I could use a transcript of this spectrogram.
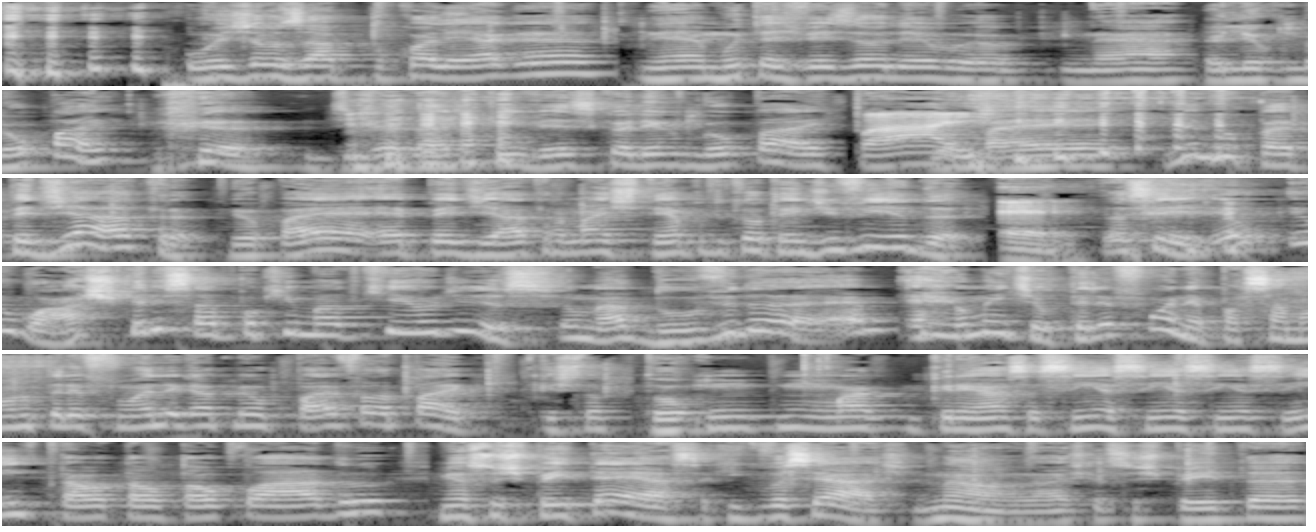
Hoje eu usar pro colega, né? Muitas vezes eu ligo, eu, né? Eu ligo pro meu pai. De verdade, tem vezes que eu ligo pro meu pai. Pai! Meu pai é, meu pai é pediatra. Meu pai é, é pediatra mais tempo do que eu tenho de vida. É. Então, assim, eu, eu acho que ele sabe um pouquinho mais do que eu disso. Eu, na dúvida, é, é realmente é o telefone. É passar a mão no telefone, ligar pro meu pai e falar, pai, questão, tô com uma criança assim, assim, assim, assim, tal, tal, tal quadro. Minha suspeita é essa. O que, que você acha? Não, eu acho que a suspeita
